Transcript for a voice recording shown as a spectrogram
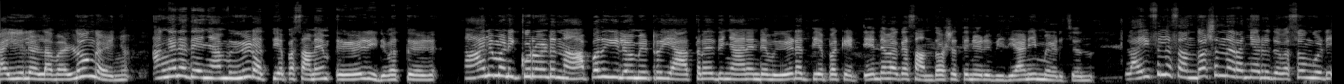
കയ്യിലുള്ള വെള്ളവും കഴിഞ്ഞു. അങ്ങനെ ദേ ഞാൻ വീടെത്തിയപ്പോൾ സമയം ഏഴ് ഇരുപത്തേഴ്. നാല് മണിക്കൂർ കൊണ്ട് നാൽപ്പത് കിലോമീറ്റർ യാത്ര ചെയ്ത് ഞാൻ എന്റെ വീടെത്തിയപ്പോൾ കെട്ടിയന്റെ വക സന്തോഷത്തിന് ഒരു ബിരിയാണിയും മേടിച്ചു ലൈഫിൽ സന്തോഷം നിറഞ്ഞ ഒരു ദിവസവും കൂടി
